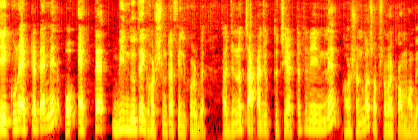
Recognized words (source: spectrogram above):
যে কোনো একটা টাইমে ও একটা বিন্দুতে ঘর্ষণটা ফিল করবে। তার জন্য চাকাযুক্ত চেয়ারটা টেনে নিলে ঘর্ষণ বল সবসময় কম হবে।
